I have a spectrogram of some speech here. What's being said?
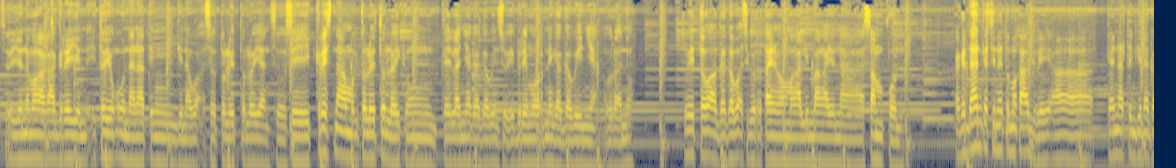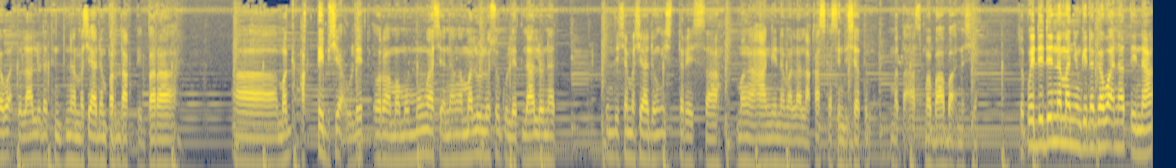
So yun na mga kagre, yun, ito yung una nating ginawa. So tuloy-tuloy yan. So si Chris na ang magtuloy-tuloy kung kailan niya gagawin. So every morning gagawin niya or ano. So ito, ah, gagawa siguro tayo ng mga lima ngayon na sample. Kagandahan kasi nito mga kagre, ah, kaya natin ginagawa to lalo natin din na masyadong productive para ah, mag-active siya ulit or mamumunga siya nang malulusog ulit lalo na hindi siya masyadong stress sa mga hangin na malalakas kasi hindi siya mataas, mababa na siya. So pwede din naman yung ginagawa natin na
